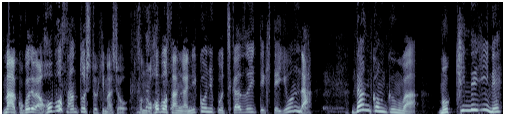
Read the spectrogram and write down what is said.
まあ、ここではほぼさんとしときましょう。そのほぼさんがニコニコ近づいてきて言うんだ。ダンコン君は、木琴でいいね。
